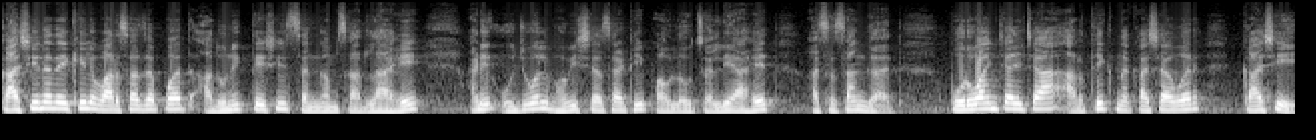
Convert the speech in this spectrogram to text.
काशीनं देखील वारसा जपत आधुनिकतेशी संगम साधला आहे आणि उज्ज्वल भविष्यासाठी पावलं उचलली आहेत असं सांगत पूर्वांचलच्या आर्थिक नकाशावर काशी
